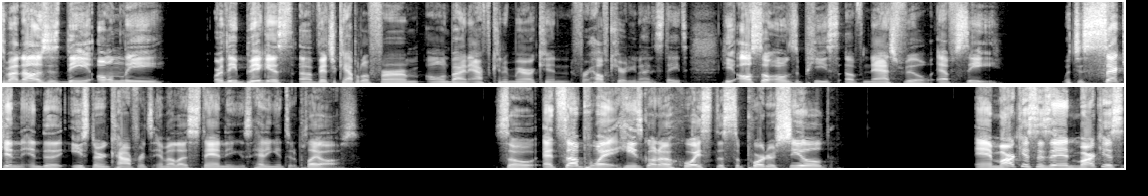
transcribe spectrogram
to my knowledge, is the only or the biggest uh, venture capital firm owned by an African American for healthcare in the United States. He also owns a piece of Nashville FC, which is second in the Eastern Conference MLS standings heading into the playoffs. So at some point, he's going to hoist the supporter shield. And Marcus is in. Marcus,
